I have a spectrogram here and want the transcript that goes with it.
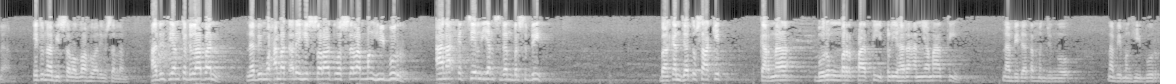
Nah, itu Nabi Shallallahu alaihi wasallam. Hadis yang kedelapan, Nabi Muhammad alaihi salatu wasallam menghibur anak kecil yang sedang bersedih. Bahkan jatuh sakit karena burung merpati peliharaannya mati. Nabi datang menjenguk, Nabi menghibur,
